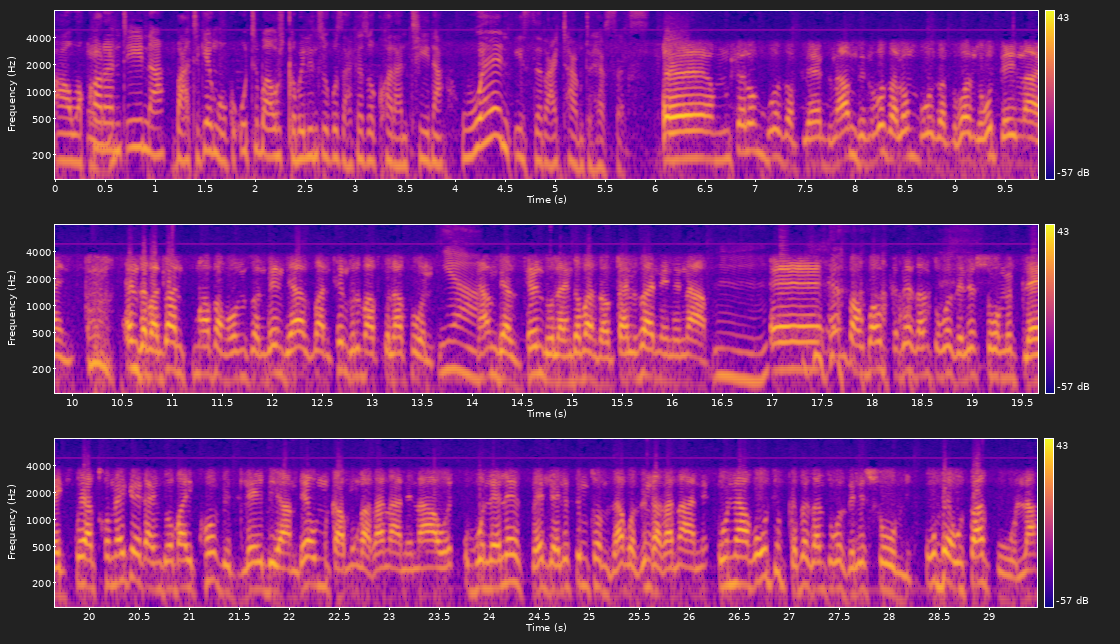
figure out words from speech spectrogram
Uh wa quarantine but ke ngoku uthi uba usigqibela iintsuku zakhe zo quarantine when is the right time to have sex? Um mhle lo mbuzo Black. Nami ndinibuza lo mbuzo because u-day 9 enze baxa ndiphuma apha ngomso ndibe ndiyazi uba ndiphendule ubaphulaphuli Yeah. nam ndiyaziphendula into yoba ndizawuqalisa nini na. Mm. Eh emva kuba ugqibeza ntsuku zelishumi black kuyaxhomekeka into yoba i-covid le ibihambe umgama ungakanani nawe ubulele esibhedlele ii-symptoms zakho zingakanani. Unako uthi ugqibeza ntsuku zelishumi ube usagula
